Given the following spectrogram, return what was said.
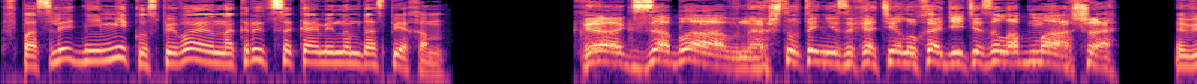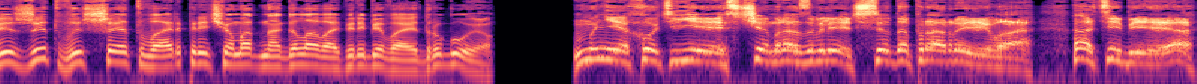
В последний миг успеваю накрыться каменным доспехом. «Как забавно, что ты не захотел уходить из Алабмаша!» Визжит высшая тварь, причем одна голова перебивает другую. «Мне хоть есть чем развлечься до прорыва, а тебе?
